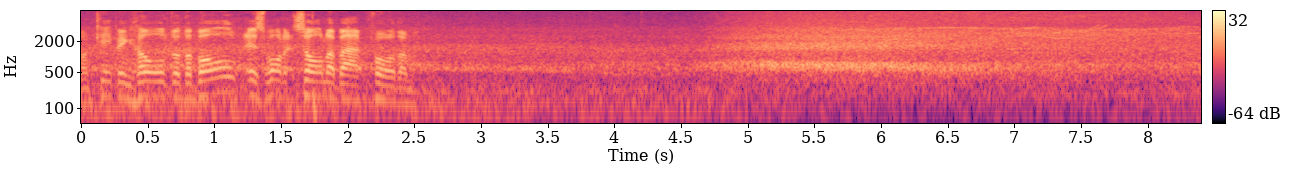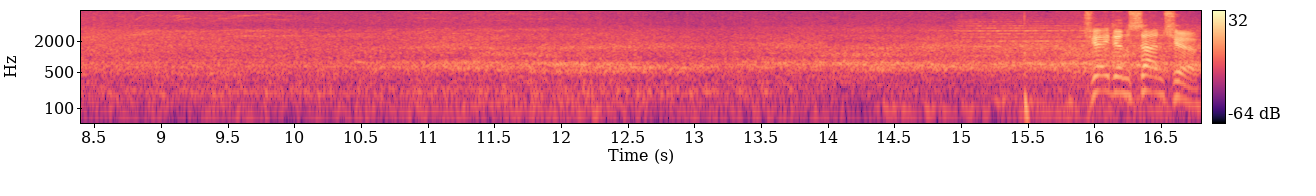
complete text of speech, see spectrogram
Well, keeping hold of the ball is what it's all about for them. Jadon Sancho.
